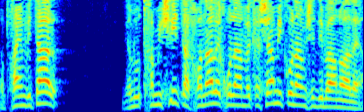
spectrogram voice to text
רב חיים ויטל, גלות חמישית, אחרונה לכולם וקשה מכולם שדיברנו עליה.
